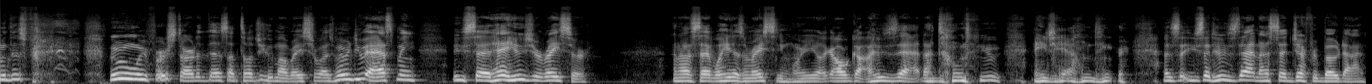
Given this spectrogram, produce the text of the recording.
when this. remember when we first started this? I told you who my racer was. Remember you asked me? You said, "Hey, who's your racer?" And I said, "Well, he doesn't race anymore." And you're like, "Oh God, who's that?" And I told you, AJ Allmendinger. I said, "You said who's that?" And I said, "Geoffrey Bodine."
